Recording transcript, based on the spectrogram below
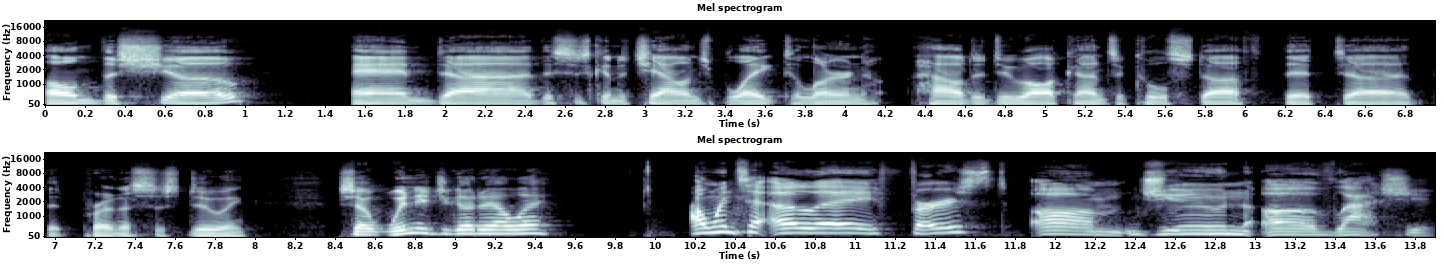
on the show. And uh, this is going to challenge Blake to learn how to do all kinds of cool stuff that uh, that Prentice is doing. So, when did you go to LA? I went to LA first, um, June of last year.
